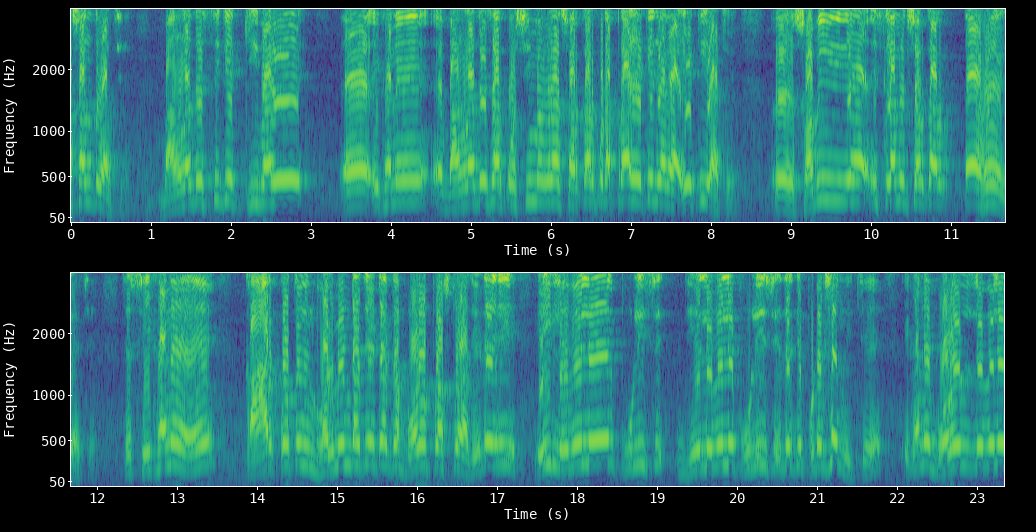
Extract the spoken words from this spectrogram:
অশান্ত আছে। বাংলাদেশ থেকে কীভাবে এখানে বাংলাদেশ আর পশ্চিমবাংলার সরকার পড়া প্রায় একই জায়গা একই আছে। সবই ইসলামিক সরকার হয়ে গেছে। তো সেখানে কার কত ইনভলভমেন্ট আছে, এটা একটা বড় প্রশ্ন আছে। এটা এই এই লেভেলের পুলিশ যে লেভেলে পুলিশ এদেরকে প্রোটেকশন দিচ্ছে, এখানে বড় লেভেলে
